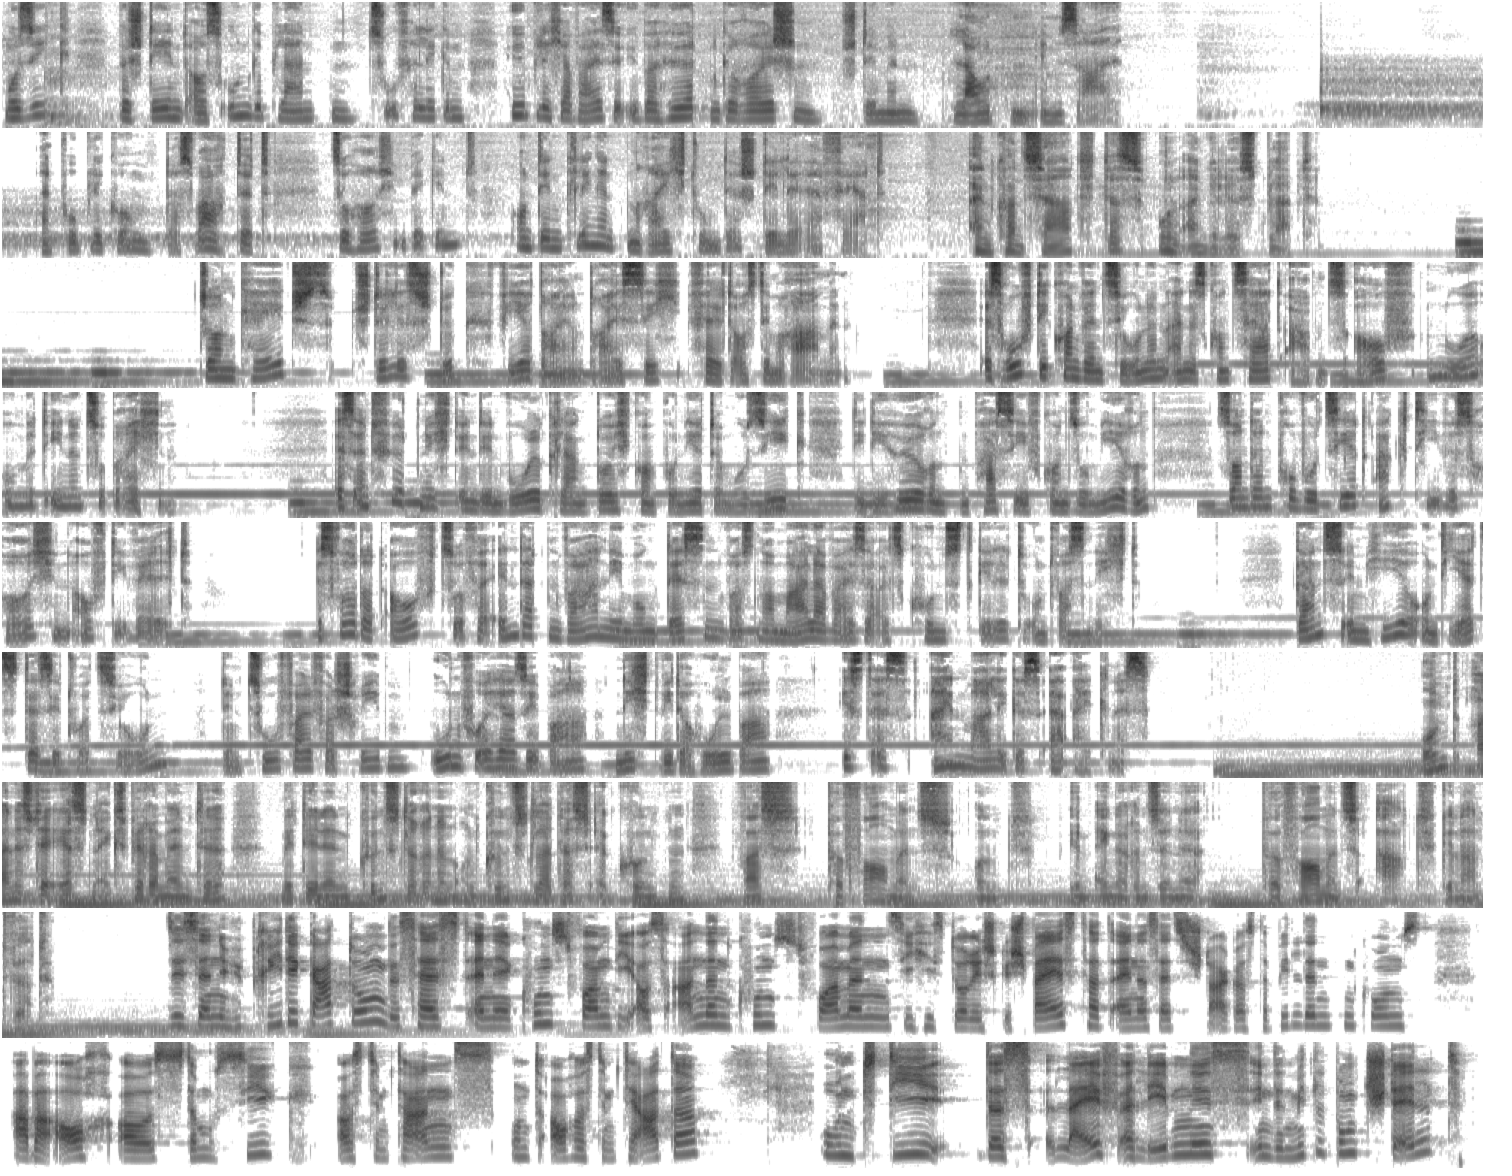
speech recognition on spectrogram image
Musik bestehend aus ungeplanten, zufälligen, üblicherweise überhörten Geräuschen, Stimmen, Lauten im Saal. Ein Publikum, das wartet, zu horchen beginnt und den klingenden Reichtum der Stille erfährt. Ein Konzert, das uneingelöst bleibt. John Cages stilles Stück 433 fällt aus dem Rahmen. Es ruft die Konventionen eines Konzertabends auf, nur um mit ihnen zu brechen. Es entführt nicht in den Wohlklang durchkomponierte Musik, die die Hörenden passiv konsumieren, sondern provoziert aktives Horchen auf die Welt. Es fordert auf zur veränderten Wahrnehmung dessen, was normalerweise als Kunst gilt und was nicht. Ganz im Hier und Jetzt der Situation, dem Zufall verschrieben, unvorhersehbar, nicht wiederholbar, ist es einmaliges Ereignis. Und eines der ersten Experimente, mit denen Künstlerinnen und Künstler das erkunden, was Performance und im engeren Sinne Performance Art genannt wird. Es ist eine hybride Gattung, das heißt eine Kunstform, die aus anderen Kunstformen sich historisch gespeist hat, einerseits stark aus der bildenden Kunst, aber auch aus der Musik, aus dem Tanz und auch aus dem Theater und die das Live-Erlebnis in den Mittelpunkt stellt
